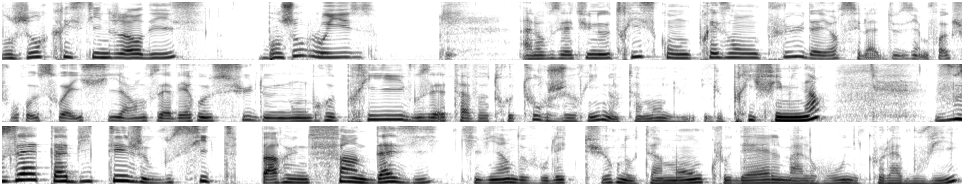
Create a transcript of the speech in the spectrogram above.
Bonjour Christine Jordis. Bonjour Louise. Alors vous êtes une autrice qu'on ne présente plus, d'ailleurs c'est la deuxième fois que je vous reçois ici. hein. Vous avez reçu de nombreux prix, vous êtes à votre tour jury, notamment du, du prix féminin. Vous êtes habité, je vous cite, par une fin d'Asie qui vient de vos lectures, notamment Claudel, Malraux, Nicolas Bouvier.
